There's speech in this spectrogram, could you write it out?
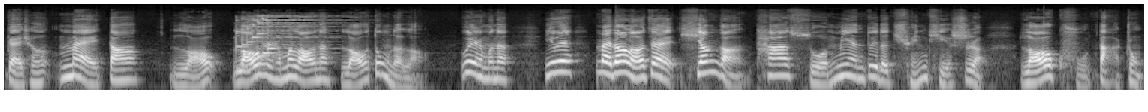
改成麦当劳。劳是什么劳呢？劳动的劳。为什么呢？因为麦当劳在香港，它所面对的群体是。劳苦大众，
